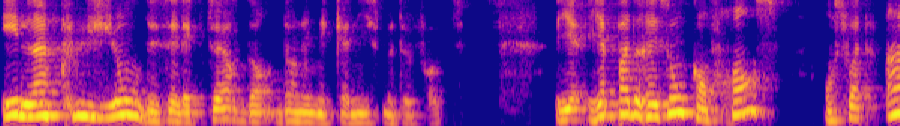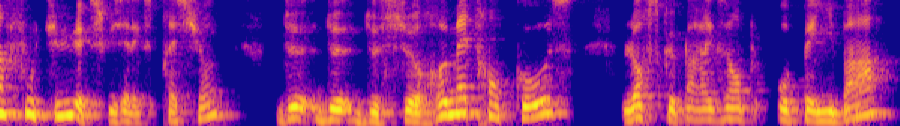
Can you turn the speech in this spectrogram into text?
et l'inclusion des électeurs dans, les mécanismes de vote. Il n'y a, pas de raison qu'en France, on soit infoutu, excusez l'expression, de, se remettre en cause lorsque, par exemple, aux Pays-Bas,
